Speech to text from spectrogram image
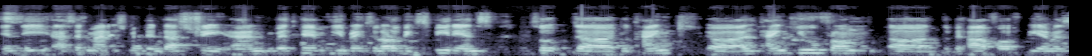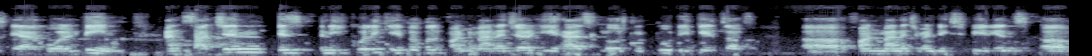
in the asset management industry, and with him, he brings a lot of experience. So uh, to thank, uh, I'll thank you from uh, the behalf of PMS AIF World team. And Sachin is an equally capable fund manager. He has close to two decades of uh, fund management experience. Uh,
